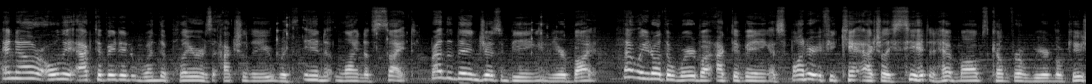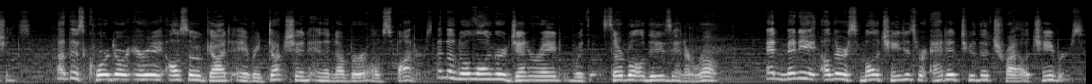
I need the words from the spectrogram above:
and now are only activated when the player is actually within line of sight, rather than just being nearby. That way you don't have to worry about activating a spawner if you can't actually see it and have mobs come from weird locations. Now this corridor area also got a reduction in the number of spawners, and they'll no longer generate with several of these in a row. And many other small changes were added to the trial chambers.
